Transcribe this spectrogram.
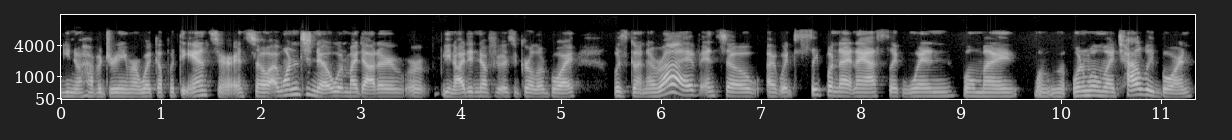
you know, have a dream or wake up with the answer. And so I wanted to know when my daughter, or you know, I didn't know if it was a girl or boy, was going to arrive. And so I went to sleep one night and I asked like, when will my, when, when will my child be born?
